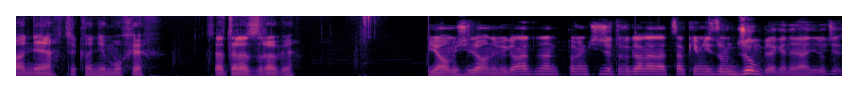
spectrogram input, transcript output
O nie, tylko nie muchy. Co ja teraz zrobię? Biom zielony. Wygląda to na, powiem ci, że to wygląda na całkiem niezłą dżunglę generalnie. Ludzie.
